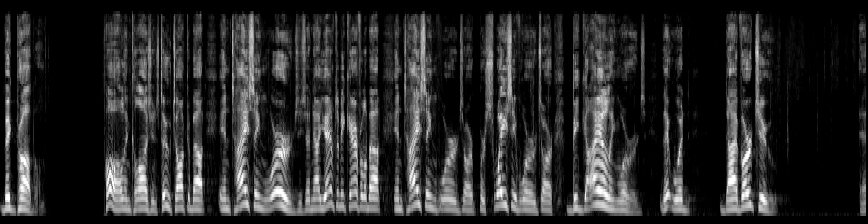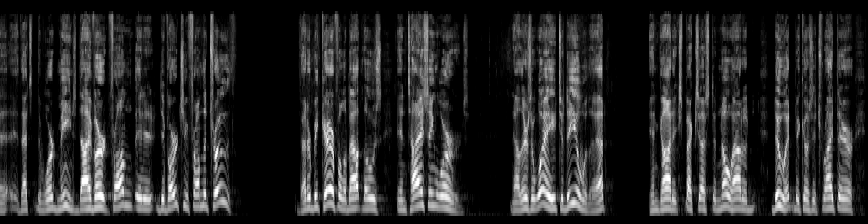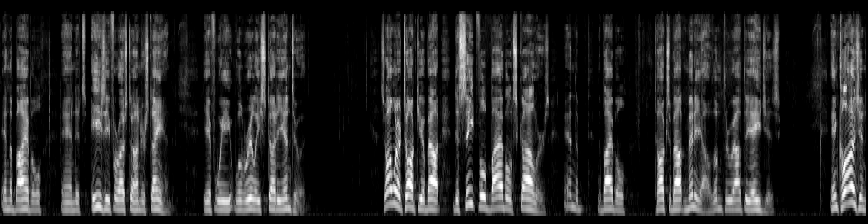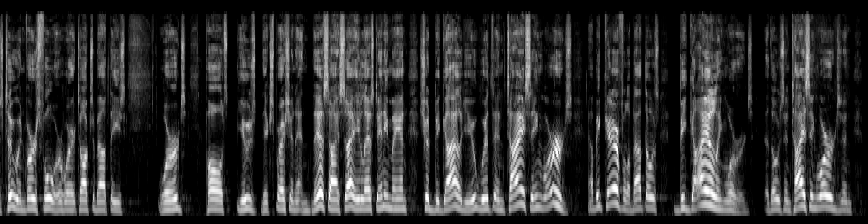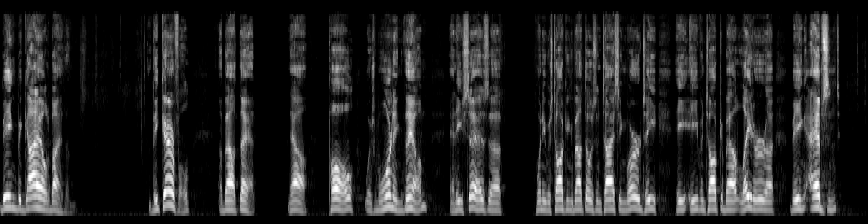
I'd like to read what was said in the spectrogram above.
big problem. Paul in Colossians 2 talked about enticing words. He said, Now you have to be careful about enticing words or persuasive words or beguiling words that would divert you. Uh, that's the word means divert from it diverts you from the truth. You better be careful about those enticing words. Now there's a way to deal with that. And God expects us to know how to do it because it's right there in the Bible and it's easy for us to understand if we will really study into it. So, I want to talk to you about deceitful Bible scholars. And the, the Bible talks about many of them throughout the ages. In Colossians 2 and verse 4, where it talks about these words, Paul used the expression, and this I say, lest any man should beguile you with enticing words. Now be careful about those beguiling words, those enticing words, and being beguiled by them. Be careful about that. Now, Paul was warning them, and he says, uh, when he was talking about those enticing words, he, he even talked about later uh, being absent.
